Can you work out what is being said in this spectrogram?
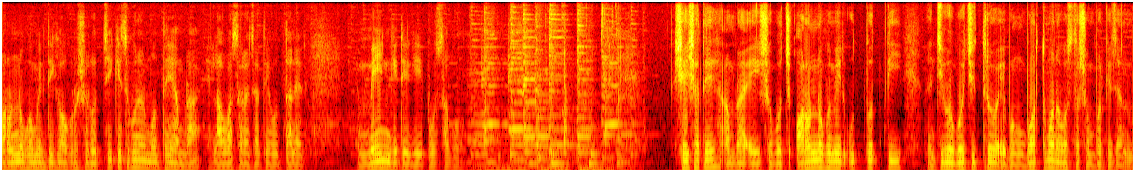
অরণ্যভূমির দিকে অগ্রসর হচ্ছি। কিছুক্ষণের মধ্যেই আমরা লাউয়াসরা জাতীয় উদ্যানের মেইন গেটে গিয়ে পৌঁছাবো। সেই সাথে আমরা এই সবুজ অরণ্যভূমির উৎপত্তি, জীববৈচিত্র্য এবং বর্তমান অবস্থা সম্পর্কে জানব।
